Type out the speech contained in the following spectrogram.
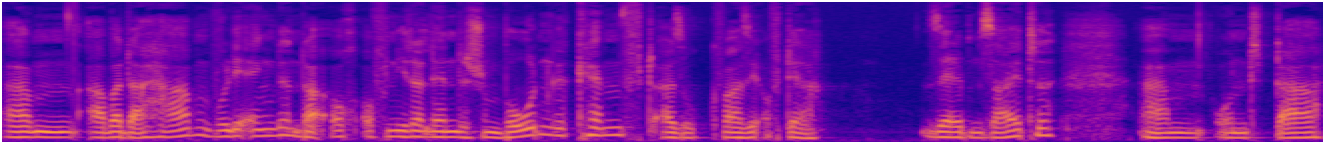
ähm, aber da haben wohl die Engländer auch auf niederländischem Boden gekämpft, also quasi auf derselben Seite. Ähm, und da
